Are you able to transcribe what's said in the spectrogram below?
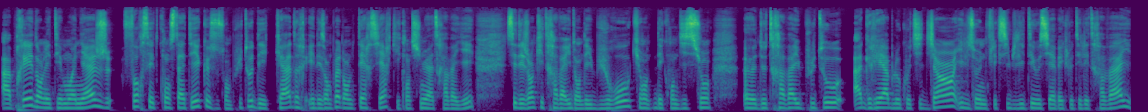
Après, dans les témoignages, force est de constater que ce sont plutôt des cadres et des emplois dans le tertiaire qui continuent à travailler. C'est des gens qui travaillent dans des bureaux, qui ont des conditions euh, de travail plutôt agréables au quotidien. Ils ont une flexibilité aussi avec le télétravail.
